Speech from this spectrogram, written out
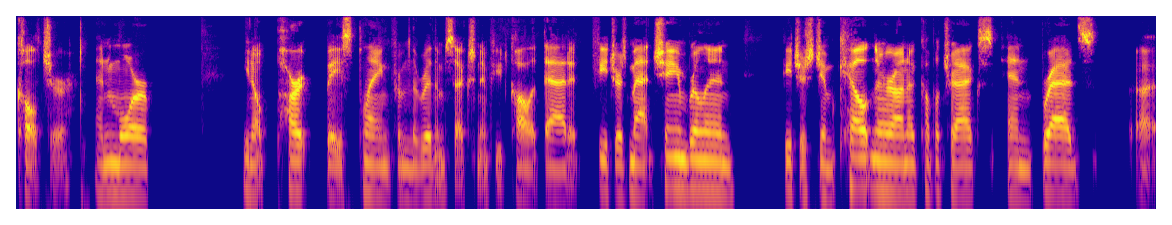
culture and more, you know, part based playing from the rhythm section, if you'd call it that. It features Matt Chamberlain, features Jim Keltner on a couple tracks, and Brad's uh,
